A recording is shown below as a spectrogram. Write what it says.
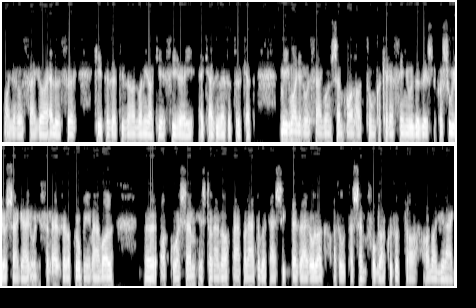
Magyarországra először 2016-ban iraki és szíriai egyházi vezetőket. Még Magyarországon sem hallhattunk a keresztény üldözésnek a súlyosságáról, hiszen ezzel a problémával akkor sem, és talán a pápa látogatásig bezárólag azóta sem foglalkozott a, a nagyvilág.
